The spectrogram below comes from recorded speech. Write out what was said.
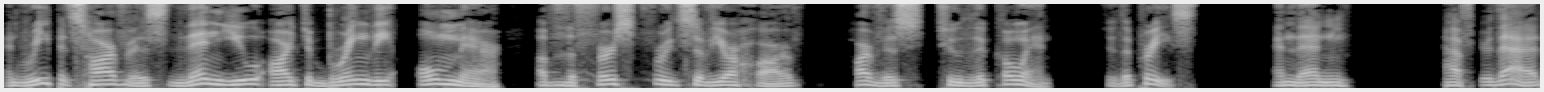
and reap its harvest, then you are to bring the omer of the first fruits of your har- harvest to the Kohen, to the priest. And then after that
